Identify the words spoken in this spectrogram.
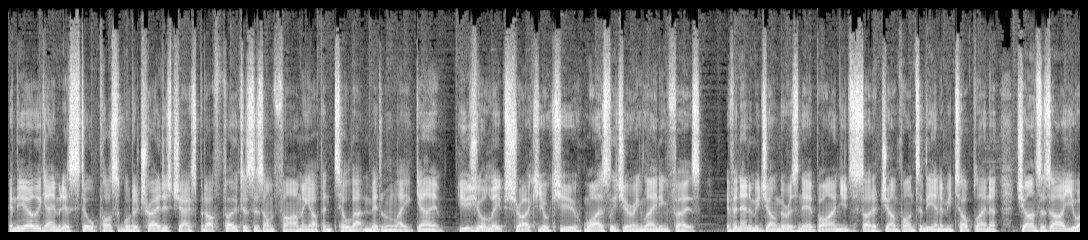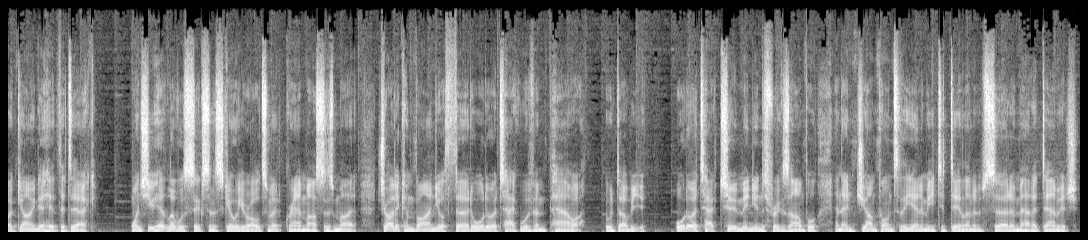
In the early game it is still possible to trade as Jax but our focus is on farming up until that mid and late game. Use your leap strike, your Q, wisely during laning phase. If an enemy jungler is nearby and you decide to jump onto the enemy top laner, chances are you are going to hit the deck. Once you hit level 6 and skill your ultimate, Grandmaster's Might, try to combine your third auto attack with Empower, your W. Auto attack two minions for example, and then jump onto the enemy to deal an absurd amount of damage.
